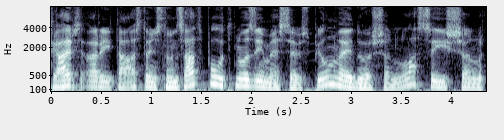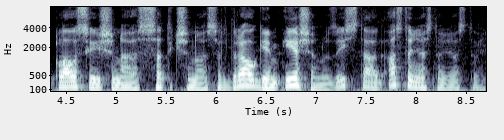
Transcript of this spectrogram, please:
Tā ir arī tā 8 stundas atpūta, nozīmē sevis pilnveidošanu, lasīšanu, klausīšanās, satikšanās ar draugiem, iešanu uz izstādi 8, 8, 8.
